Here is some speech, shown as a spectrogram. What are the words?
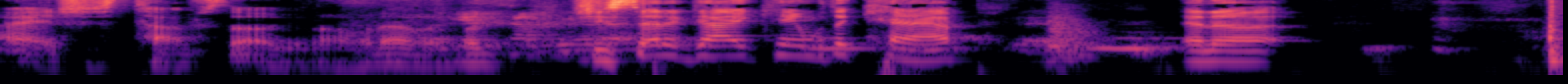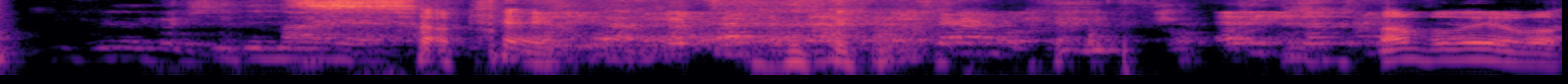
Hey, she's top stuff, you know, whatever. But she said a guy came with a cap and a. She's really good. She did my hair. Okay. Unbelievable.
